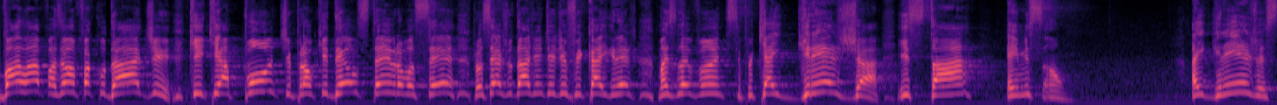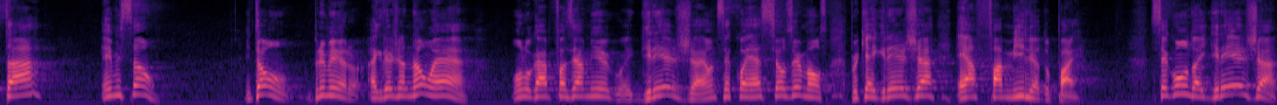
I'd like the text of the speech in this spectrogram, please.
vai lá fazer uma faculdade que, que aponte para o que Deus tem para você, para você ajudar a gente a edificar a igreja. Mas levante-se, porque a igreja está em missão. A igreja está em missão. Então, primeiro, a igreja não é um lugar para fazer amigo. A igreja é onde você conhece seus irmãos, porque a igreja é a família do Pai. Segundo, a igreja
